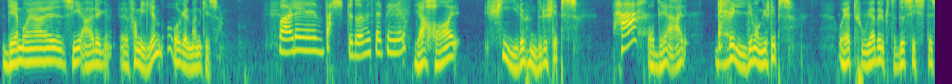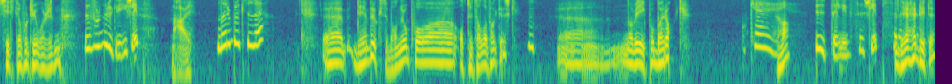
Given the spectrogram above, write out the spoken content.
Det må jeg si er familien og Gelman Kisse. Hva er det verste du har investert penger i? da? Jeg har 400 slips. Hæ? Og det er veldig mange slips. Og jeg tror jeg brukte det siste ca. for 20 år siden. Hvorfor bruker du ikke slips? Nei. Når brukte du det? Eh, det brukte man jo på 80-tallet, faktisk. Mm. Når vi gikk på barokk. Ok. Ja. Utelivsslips? Det er helt riktig.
